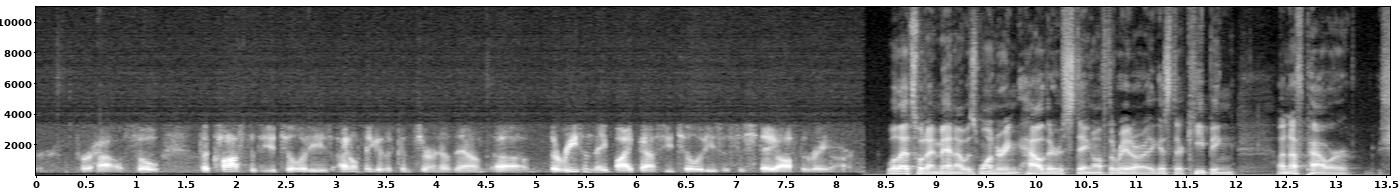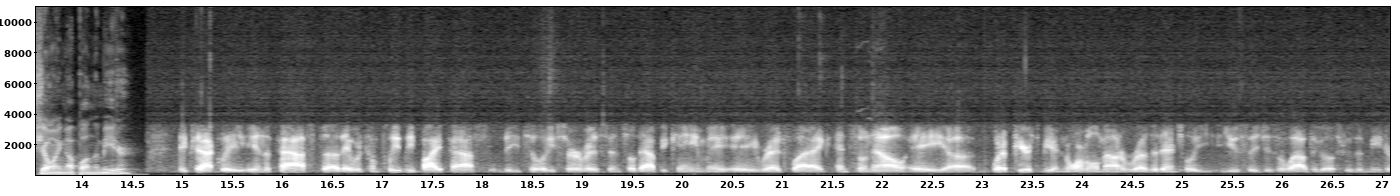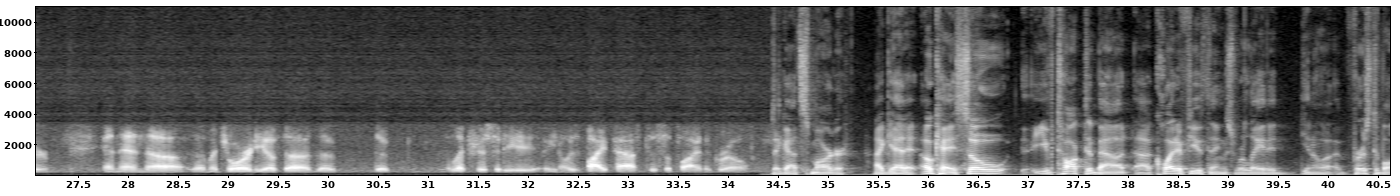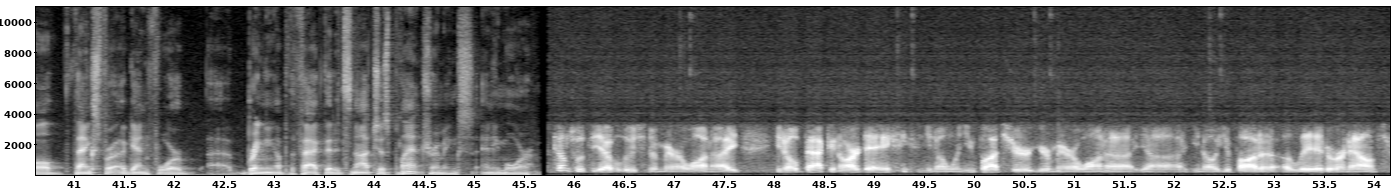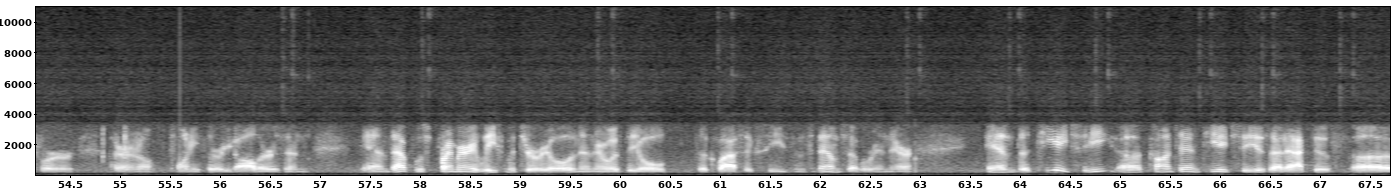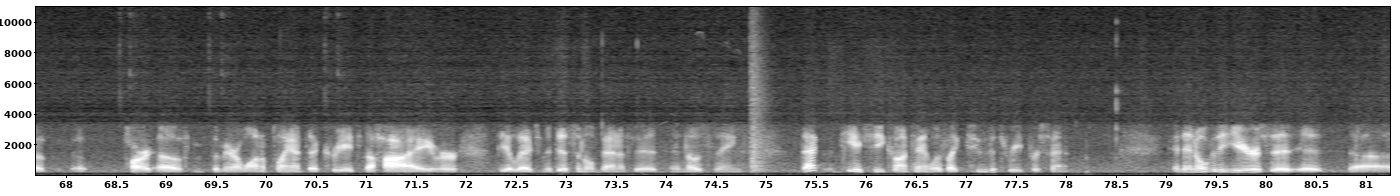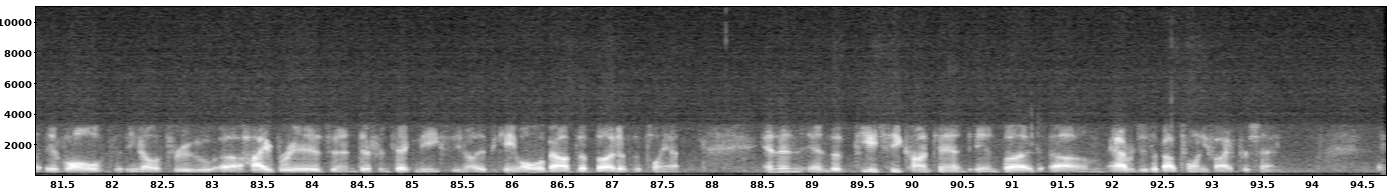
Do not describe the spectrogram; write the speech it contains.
per house. So the cost of the utilities, I don't think is a concern of them. Uh, the reason they bypass utilities is to stay off the radar. Well, that's what I meant. I was wondering how they're staying off the radar. I guess they're keeping enough power showing up on the meter. Exactly. In the past, uh, they would completely bypass the utility service, and so that became a, a red flag. And so now, a uh, what appears to be a normal amount of residential usage is allowed to go through the meter, and then uh, the majority of the, the the electricity, you know, is bypassed to supply the grow. They got smarter. I get it. Okay, so you've talked about uh, quite a few things related. You know, first of all, thanks for again for bringing up the fact that it's not just plant trimmings anymore. Comes with the evolution of marijuana. I, you know, back in our day, you know, when you bought your your marijuana, uh, you know, you bought a, a lid or an ounce for I don't know twenty, thirty dollars, and and that was primary leaf material, and then there was the old the classic seeds and stems that were in there. And the THC uh, content, THC is that active uh, part of the marijuana plant that creates the high or the alleged medicinal benefit and those things. That THC content was like two to three percent, and then over the years it, it uh, evolved, you know, through uh, hybrids and different techniques. You know, it became all about the bud of the plant. And then, and the THC content in bud um, averages about 25 percent.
